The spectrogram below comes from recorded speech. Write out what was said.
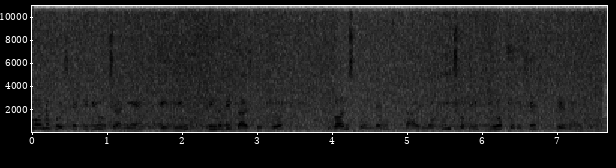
ঋতুপর্ণ ঘোষকে ট্রিবিউট জানিয়ে এই দিন ইন্দ্রদীপ দাশগুপ্ত লঞ্চ করলেন তার নতুন ছবি গৃহপ্রবেশের ট্রেলার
